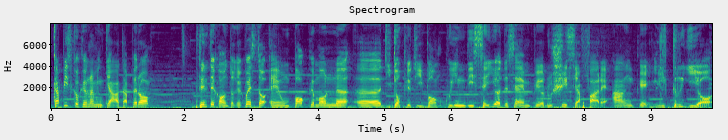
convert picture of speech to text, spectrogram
Capisco che è una minchiata, però Tenete conto che questo è un Pokémon eh, di doppio tipo, quindi se io ad esempio riuscissi a fare anche il trio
